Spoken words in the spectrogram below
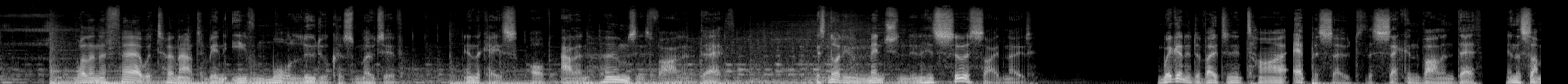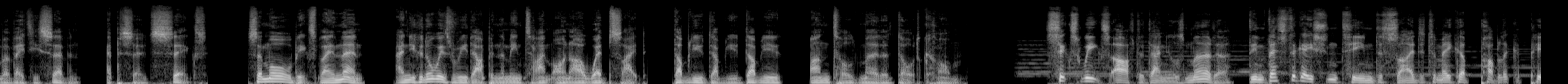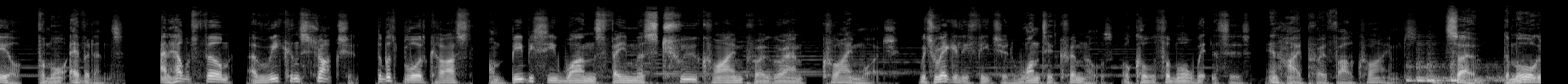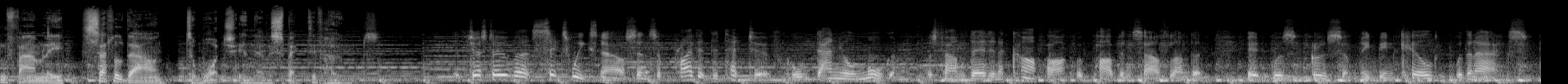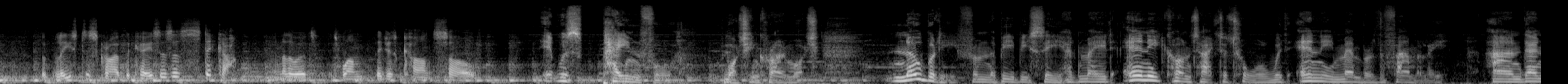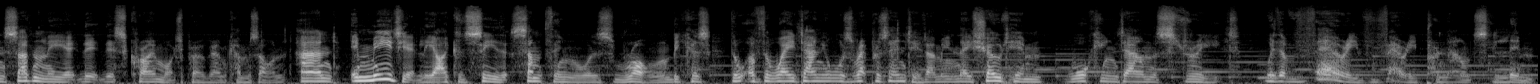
Well, an affair would turn out to be an even more ludicrous motive in the case of Alan Holmes's violent death. It's not even mentioned in his suicide note. We're going to devote an entire episode to the second violent death in the summer of 87, episode 6. So more will be explained then, and you can always read up in the meantime on our website, www.untoldmurder.com. Six weeks after Daniel's murder, the investigation team decided to make a public appeal for more evidence and helped film a reconstruction that was broadcast on BBC One's famous true crime programme Crime Watch, which regularly featured wanted criminals or called for more witnesses in high profile crimes. So, the Morgan family settled down to watch in their respective homes. It's just over six weeks now since a private detective called Daniel Morgan was found dead in a car park of a pub in South London. It was gruesome. He'd been killed with an axe. The police described the case as a sticker. In other words, it's one they just can't solve. It was painful watching Crime Watch. Nobody from the BBC had made any contact at all with any member of the family. And then suddenly it, this Crime Watch program comes on, and immediately I could see that something was wrong because of the way Daniel was represented. I mean, they showed him walking down the street with a very, very pronounced limp.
